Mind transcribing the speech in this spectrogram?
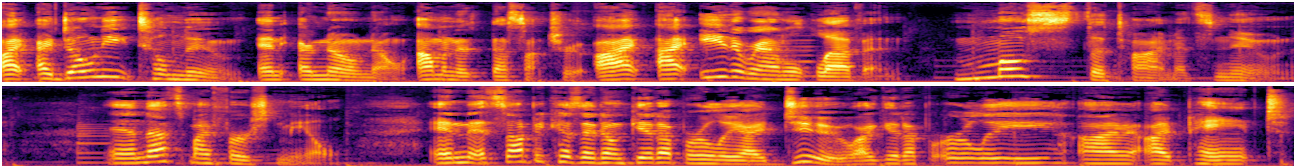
I, I don't eat till noon, and or no, no, I'm gonna. That's not true. I I eat around eleven. Most the time, it's noon, and that's my first meal. And it's not because I don't get up early. I do. I get up early. I I paint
